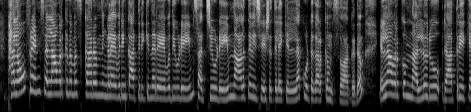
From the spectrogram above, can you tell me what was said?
ഹലോ ഫ്രണ്ട്സ് എല്ലാവർക്കും നമസ്കാരം. നിങ്ങളേവരും കാത്തിരിക്കുന്ന രേവതിയുടെയും സച്ചിയുടെയും നാളത്തെ വിശേഷത്തിലേക്ക് എല്ലാ കൂട്ടുകാർക്കും സ്വാഗതം. എല്ലാവർക്കും നല്ലൊരു രാത്രിയൊക്കെ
